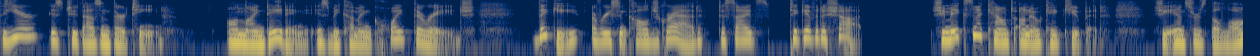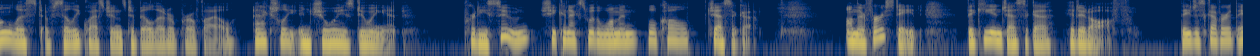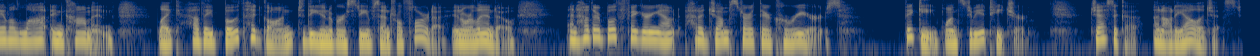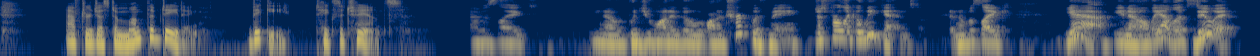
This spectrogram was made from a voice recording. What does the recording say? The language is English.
The year is 2013. Online dating is becoming quite the rage. Vicki, a recent college grad, decides to give it a shot. She makes an account on OKCupid. She answers the long list of silly questions to build out her profile and actually enjoys doing it. Pretty soon, she connects with a woman we'll call Jessica. On their first date, Vicki and Jessica hit it off. They discover they have a lot in common, like how they both had gone to the University of Central Florida in Orlando, and how they're both figuring out how to jumpstart their careers. Vicki wants to be a teacher, Jessica, an audiologist. After just a month of dating, Vicki takes a chance. I was like, you know, would you want to go on a trip with me just for like a weekend? And it was like, yeah, you know, yeah, let's do it.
